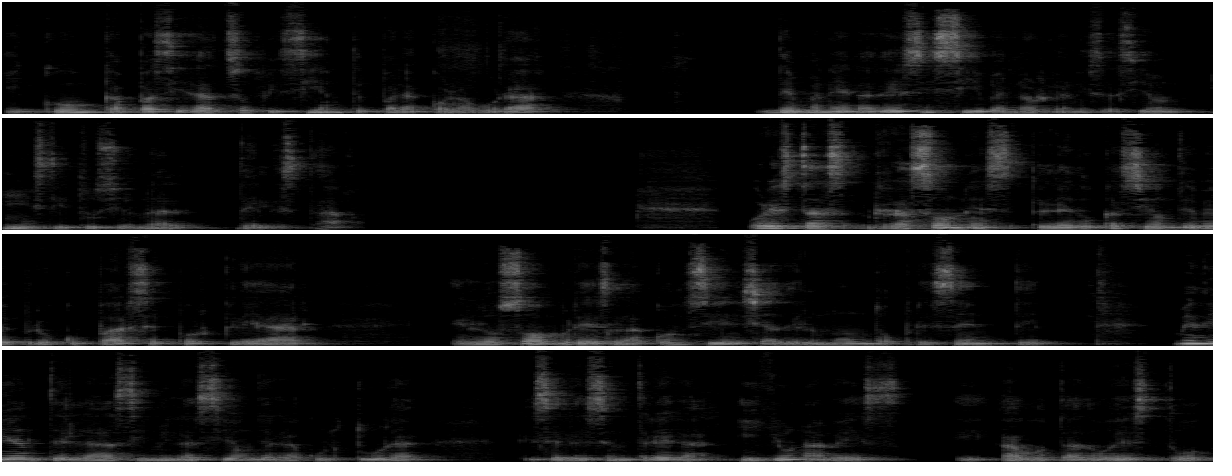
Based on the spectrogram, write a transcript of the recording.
y con capacidad suficiente para colaborar de manera decisiva en la organización institucional del Estado. Por estas razones, la educación debe preocuparse por crear en los hombres la conciencia del mundo presente mediante la asimilación de la cultura que se les entrega y una vez eh, agotado esto,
